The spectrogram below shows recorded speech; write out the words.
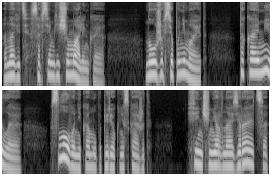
Она ведь совсем еще маленькая, но уже все понимает. Такая милая, слова никому поперек не скажет». Финч нервно озирается,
